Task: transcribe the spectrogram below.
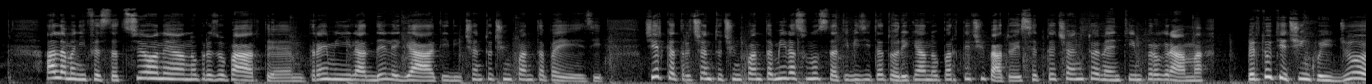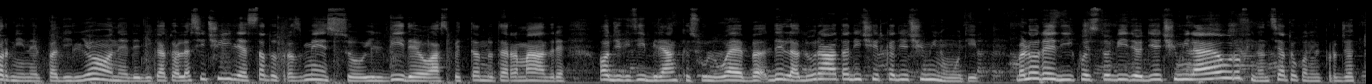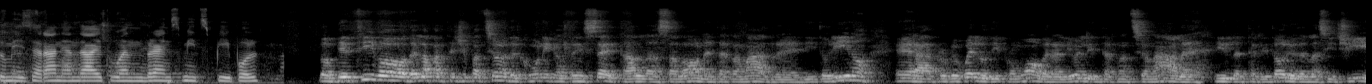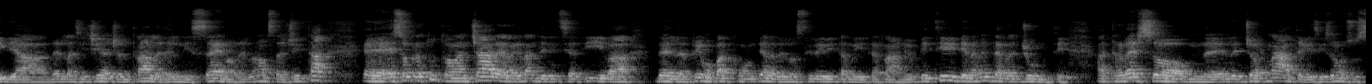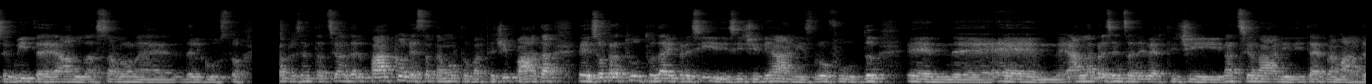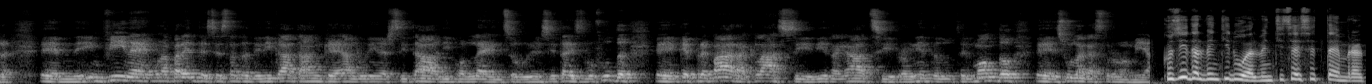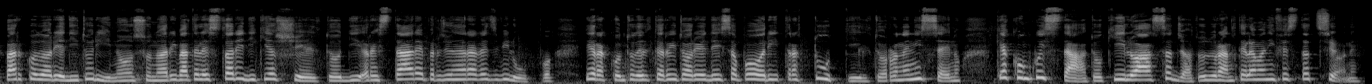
Alla manifestazione hanno preso parte 3.000 delegati di 150 paesi. Circa 350.000 sono stati visitatori che hanno partecipato ai 700 eventi in programma per tutti e cinque i giorni nel padiglione dedicato alla Sicilia è stato trasmesso il video Aspettando Terra Madre, oggi visibile anche sul web, della durata di circa 10 minuti. Valore di questo video 10.000 euro, finanziato con il progetto Mediterranean Diet When Brands Meets People. L'obiettivo della partecipazione del Comune Caltanissetta al Salone Terra Madre di Torino era proprio quello di promuovere a livello internazionale il territorio della Sicilia, della Sicilia centrale, del Nisseno, della nostra città eh, e soprattutto lanciare la grande iniziativa del primo parco mondiale dello stile di vita mediterraneo. Obiettivi pienamente raggiunti attraverso le giornate che si sono susseguite al Salone del Gusto presentazione del parco che è stata molto partecipata eh, soprattutto dai presidi siciliani Slow Food ehm, ehm, alla presenza dei vertici nazionali di Terra Madre. Ehm, infine una parentesi è stata dedicata anche all'Università di Pollenzo, l'Università di Slow Food eh, che prepara classi di ragazzi provenienti da tutto il mondo eh, sulla gastronomia. Così dal 22 al 26 settembre al Parco Doria di Torino sono arrivate le storie di chi ha scelto di restare per generare sviluppo, il racconto del territorio e dei sapori, tra tutti il torrone nisseno che ha conquistato chi lo ha assaggiato durante la manifestazione.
